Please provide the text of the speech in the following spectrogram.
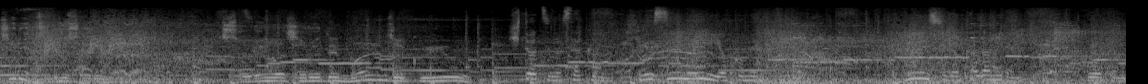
チリ潰せるならそれはそれで満足よ。一つの策に無数の意味を込める分子の鏡だね大谷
